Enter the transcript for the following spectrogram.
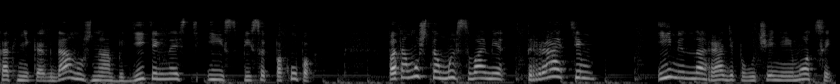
как никогда нужна бдительность и список покупок. Потому что мы с вами тратим именно ради получения эмоций.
